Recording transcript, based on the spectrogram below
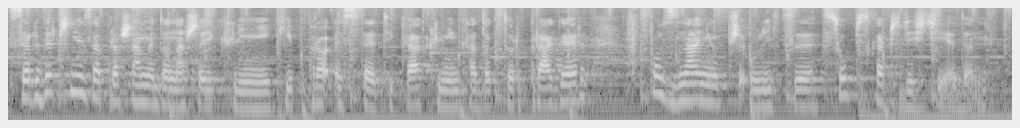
Serdecznie zapraszamy do naszej kliniki Proestetika Klinika Dr Prager w Poznaniu przy ulicy Słupska 31.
